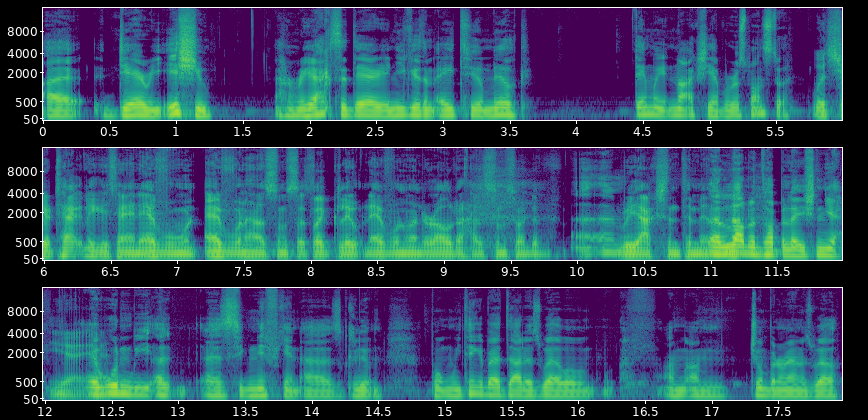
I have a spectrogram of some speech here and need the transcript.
a dairy issue and reacts to dairy and you give them A2 milk, they might not actually have a response to it. Which you're technically saying everyone everyone has some sort of like gluten. Everyone when they're older has some sort of reaction to milk. Um, A Not- lot of the population, yeah. Yeah, yeah. It wouldn't be a, as significant as gluten. But when we think about that as well, well I'm, I'm jumping around as well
